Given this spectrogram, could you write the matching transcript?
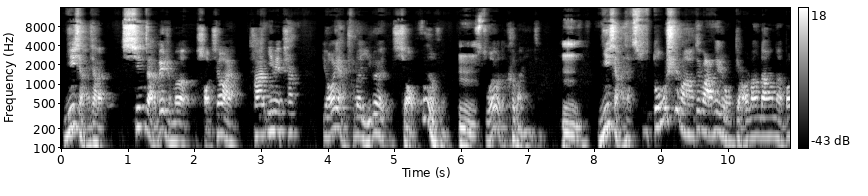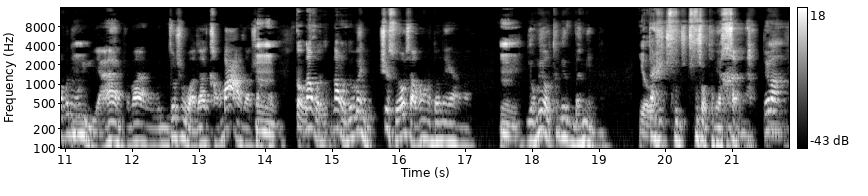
你想一下，新仔为什么好笑呀？他因为他表演出了一个小混混嗯所有的刻板印象。嗯你想一下，都是嘛，对吧？那种吊儿郎当的，包括那种语言，什么你就是我的扛把子什么的。嗯，那我那我就问你，是所有小混混都那样吗？嗯有没有特别文明的，有，但是出出手特别狠的，对吧？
